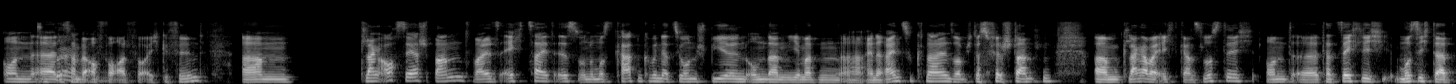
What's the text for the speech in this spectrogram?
Und äh, das haben wir auch vor Ort für euch gefilmt. Ähm, klang auch sehr spannend, weil es Echtzeit ist und du musst Kartenkombinationen spielen, um dann jemanden äh, eine reinzuknallen, so habe ich das verstanden. Ähm, klang aber echt ganz lustig und äh, tatsächlich muss ich da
